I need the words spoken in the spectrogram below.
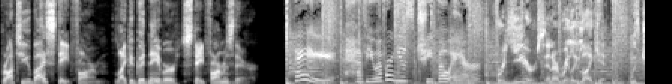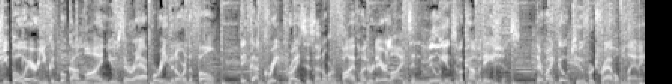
Brought to you by State Farm. Like a good neighbor, State Farm is there. Hey, have you ever used Cheapo Air? For years, and I really like it. With Cheapo Air, you can book online, use their app, or even over the phone. They've got great prices on over 500 airlines and millions of accommodations. They're my go to for travel planning.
